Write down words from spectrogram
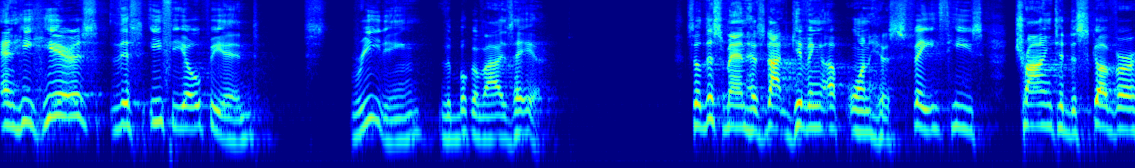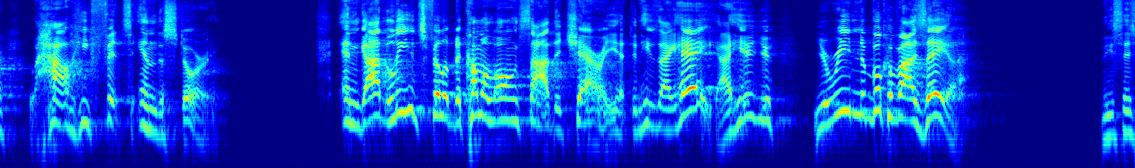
And he hears this Ethiopian reading the book of Isaiah. So this man has not given up on his faith. He's trying to discover how he fits in the story. And God leads Philip to come alongside the chariot, and he's like, Hey, I hear you. You're reading the book of Isaiah. And he says,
